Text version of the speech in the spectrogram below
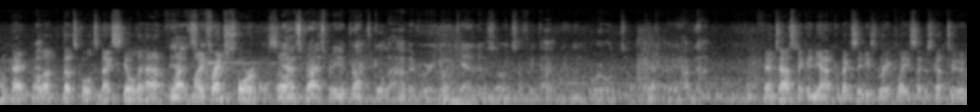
Okay, well that, that's cool. It's a nice skill to have. Yeah, my, it's, my it's, French is horrible, so yeah, it's, pra- it's pretty practical to have everywhere you go in Canada, so and stuff like that in the world. So like, yeah. I have that. Fantastic, and yeah, Quebec City is a great place. I just got to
